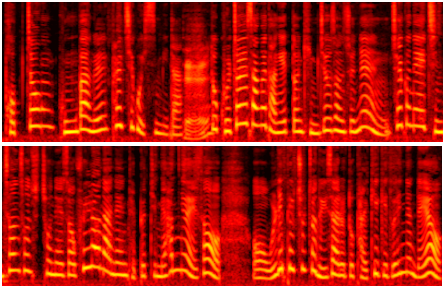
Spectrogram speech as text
법정 공방을 펼치고 있습니다. 네. 또 골절상을 당했던 김지우 선수는 최근에 진천 선수촌에서 훈련하는 대표팀에 합류해서 어, 올림픽 출전 의사를 또 밝히기도 했는데요.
